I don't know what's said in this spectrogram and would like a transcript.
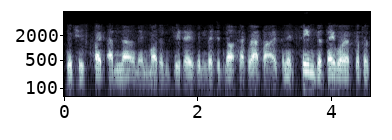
which is quite unknown in modern Judaism. They did not have rabbis. And it seemed that they were a sort of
